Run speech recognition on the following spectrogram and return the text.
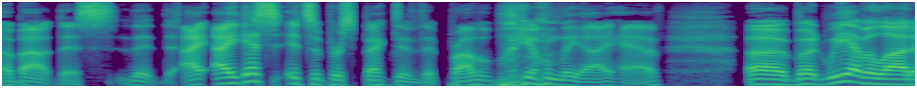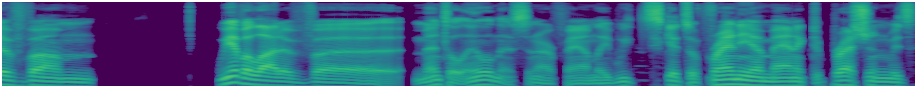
about this. That I I guess it's a perspective that probably only I have. Uh, but we have a lot of um, we have a lot of uh, mental illness in our family. We schizophrenia, manic depression. It's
